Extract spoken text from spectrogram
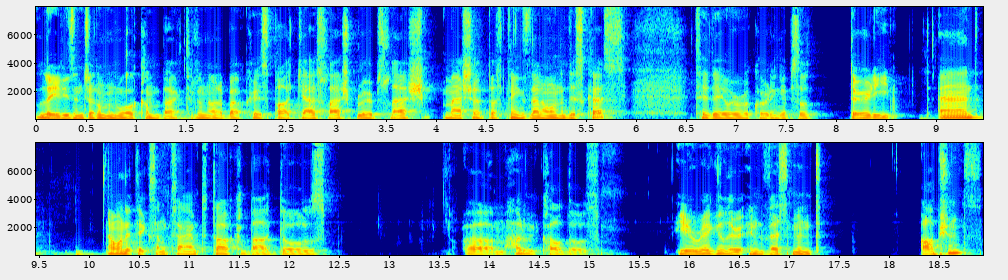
Ladies and gentlemen, welcome back to the Not About Chris podcast slash blurb slash mashup of things that I want to discuss. Today we're recording episode 30 and I want to take some time to talk about those, um, how do we call those? Irregular investment options?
